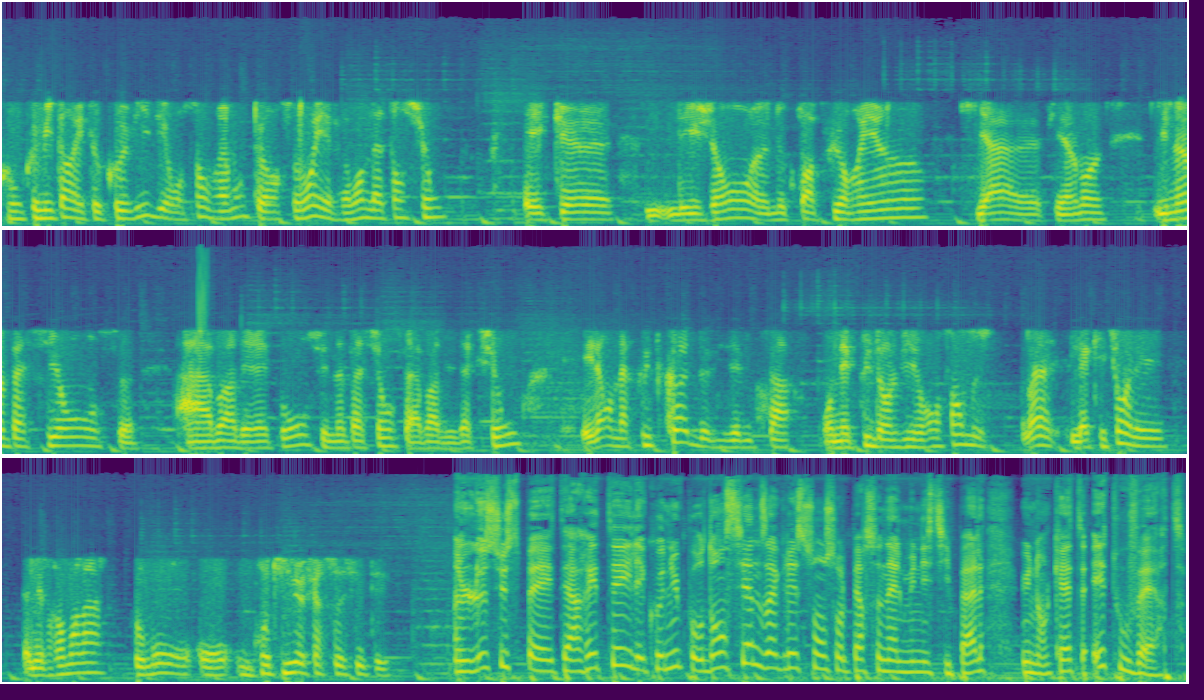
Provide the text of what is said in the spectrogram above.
concomitant avec le Covid et on sent vraiment qu'en ce moment il y a vraiment de la tension et que les gens ne croient plus en rien, qu'il y a finalement une impatience à avoir des réponses, une impatience à avoir des actions. Et là, on n'a plus de code vis-à-vis de ça. On n'est plus dans le vivre ensemble. La question, elle est, elle est vraiment là. Comment on, on continue à faire société le suspect a été arrêté. Il est connu pour d'anciennes agressions sur le personnel municipal. Une enquête est ouverte.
